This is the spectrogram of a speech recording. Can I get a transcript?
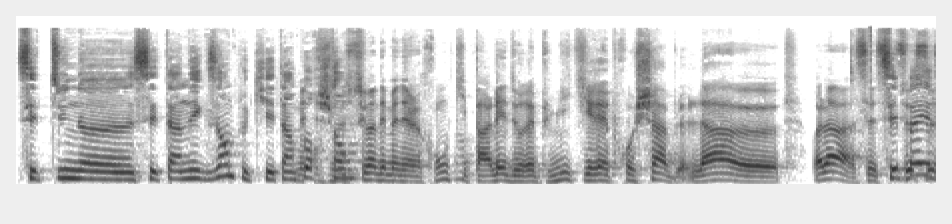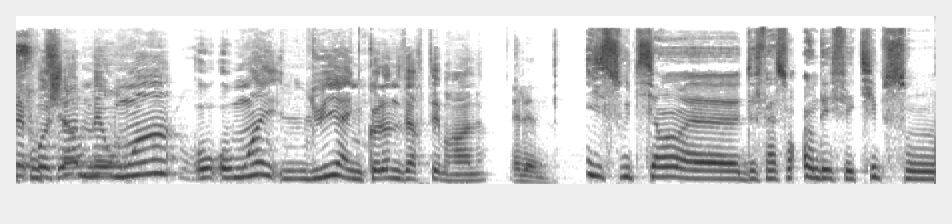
c'est euh, un exemple qui est important. je me souviens d'Emmanuel Macron qui parlait de République irréprochable. Là, euh, voilà, c'est pas irréprochable, mais au moins, au, moins, lui a une colonne vertébrale. Hélène. Il soutient de façon indéfectible son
